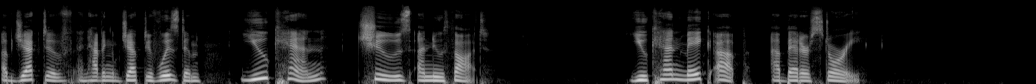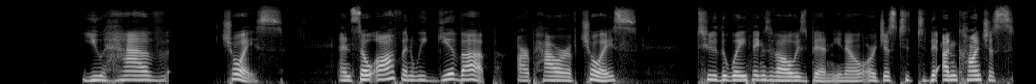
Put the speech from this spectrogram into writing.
objective and having objective wisdom, you can choose a new thought. You can make up a better story. You have choice. And so often we give up our power of choice to the way things have always been, you know, or just to, to the unconscious.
